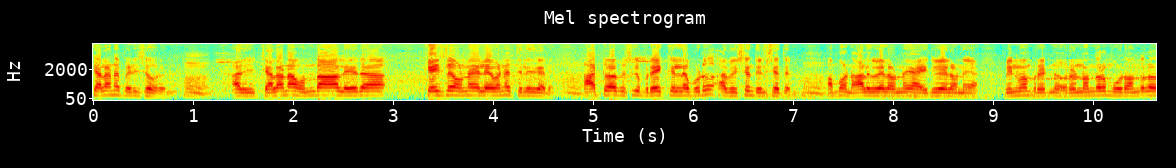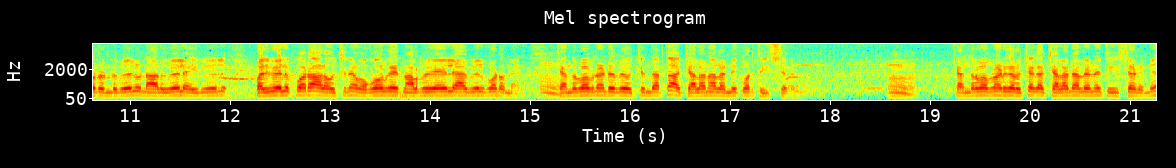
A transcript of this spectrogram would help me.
చలనా పెడిసేవారండి ఉమ్. అది చలనా ఉందా లేదా కేసులో ఉన్నాయా లేవనే తెలియదు కానీ ఆర్టీ ఆఫీస్కి బ్రేక్ వెళ్ళినప్పుడు ఆ విషయం తెలిసేదండి అమ్మో నాలుగు వేలు ఉన్నాయా ఐదు వేలు ఉన్నాయా? మినిమం రెండు రెండు వందలు మూడు వందలు రెండు వేలు నాలుగు వేలు ఐదు వేలు పదివేలు కూడా అలా వచ్చినాయి. ఒక్కొక్కరికి నలభై వేలు యాభై వేలు కూడా ఉన్నాయండి చంద్రబాబు నాయుడు వచ్చిన తర్వాత ఆ చలనాలన్నీ కూడా తీసేశారండి. చంద్రబాబు నాయుడు గారు వచ్చాక చలనాలనే తీసాడండి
